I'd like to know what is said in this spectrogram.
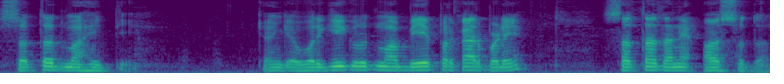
સતત માહિતી. કારણ કે વર્ગીકૃતમાં બે પ્રકાર પડે, સતત અને અસતત.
